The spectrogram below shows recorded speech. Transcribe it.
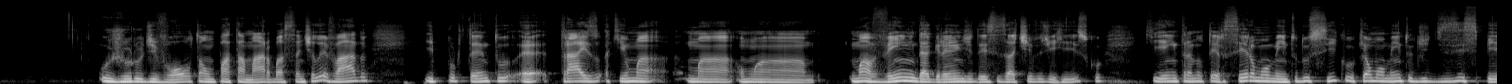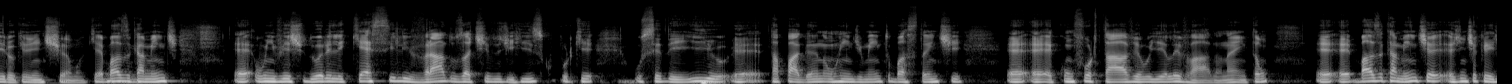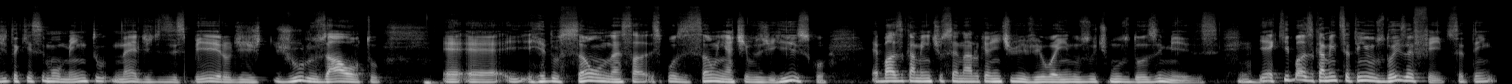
o juro de volta a um patamar bastante elevado e, portanto, é, traz aqui uma, uma, uma, uma venda grande desses ativos de risco que entra no terceiro momento do ciclo, que é o momento de desespero que a gente chama, que é basicamente é, o investidor ele quer se livrar dos ativos de risco porque o CDI está é, tá pagando um rendimento bastante é, é, confortável e elevado, né? Então, basicamente a, gente acredita que esse momento né, de desespero, de juros altos e redução nessa exposição em ativos de risco é basicamente o cenário que a gente viveu aí nos últimos 12 meses. Uhum. E aqui, basicamente, você tem os dois efeitos. Você tem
